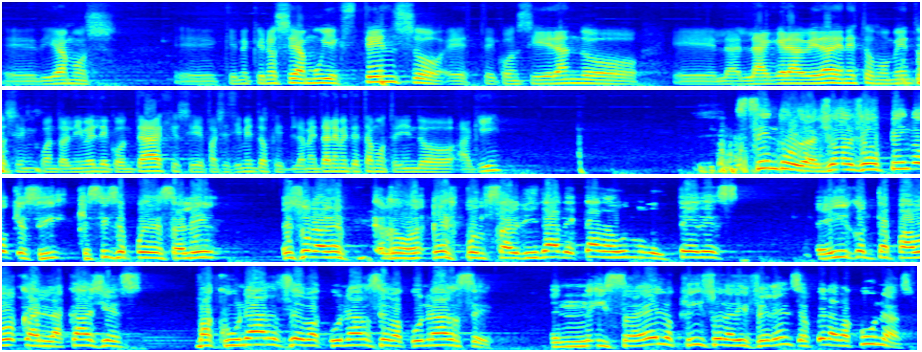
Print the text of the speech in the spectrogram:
eh, digamos, eh, que, no, sea muy extenso, este, considerando eh, la, la, gravedad en estos momentos en cuanto al nivel de contagios y de fallecimientos que lamentablemente estamos teniendo aquí? Sin duda, yo, yo opino que sí, que sí se puede salir. Es una responsabilidad de cada uno de ustedes e ir con tapaboca en las calles, vacunarse, vacunarse, vacunarse. En Israel lo que hizo la diferencia fue las vacunas.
